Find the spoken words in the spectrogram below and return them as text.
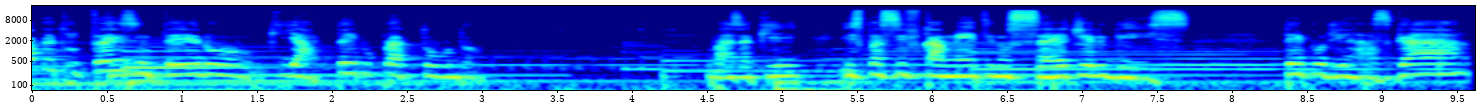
capítulo 3 inteiro, que há tempo para tudo. Mas aqui, especificamente no 7, ele diz: tempo de rasgar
